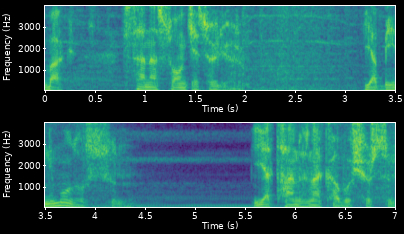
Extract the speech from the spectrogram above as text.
Bak, sana son kez söylüyorum. Ya benim olursun, ya Tanrına kavuşursun.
